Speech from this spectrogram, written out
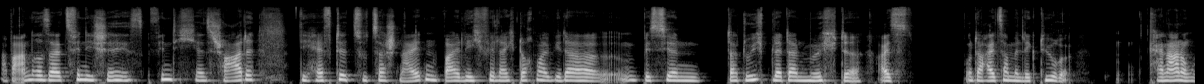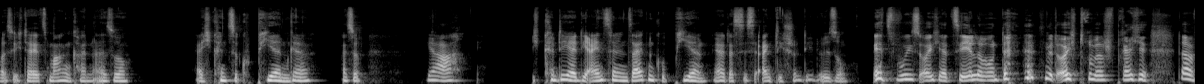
Aber andererseits finde ich, es, finde ich es schade, die Hefte zu zerschneiden, weil ich vielleicht doch mal wieder ein bisschen da durchblättern möchte als unterhaltsame Lektüre. Keine Ahnung, was ich da jetzt machen kann. Also, ja, ich könnte sie kopieren, gell? Also, ja, ich könnte ja die einzelnen Seiten kopieren. Ja, das ist eigentlich schon die Lösung. Jetzt, wo ich es euch erzähle und mit euch drüber spreche, da,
